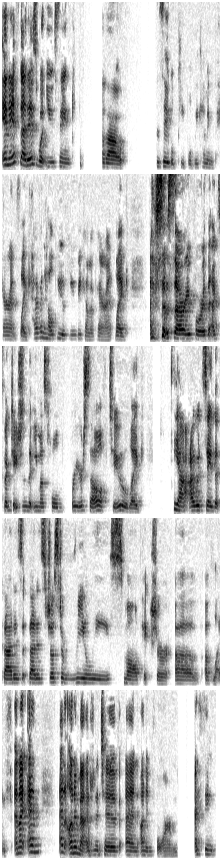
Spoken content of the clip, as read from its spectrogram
and if that is what you think about disabled people becoming parents, like heaven help you if you become a parent. Like, I'm so sorry for the expectations that you must hold for yourself too. Like, yeah, I would say that that is that is just a really small picture of of life, and I and and unimaginative and uninformed. I think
